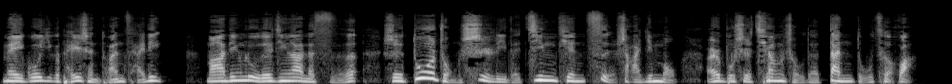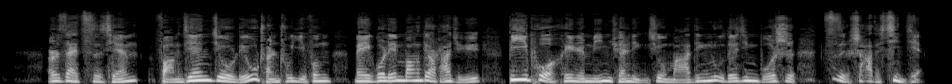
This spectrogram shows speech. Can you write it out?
美国一个陪审团裁定。马丁·路德·金案的死是多种势力的惊天刺杀阴谋，而不是枪手的单独策划。而在此前，坊间就流传出一封美国联邦调查局逼迫黑人民权领袖马丁·路德·金博士自杀的信件。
